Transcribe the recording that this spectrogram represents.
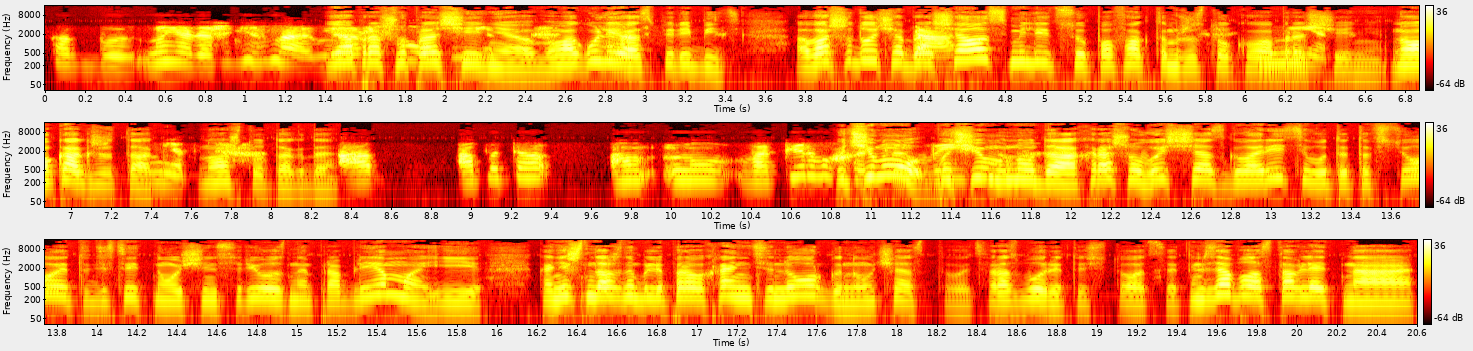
как бы, ну я даже не знаю. Я прошу прощения, нет. могу ли я вас перебить? А ваша дочь обращалась да. в милицию по фактам жестокого нет. обращения? Ну а как же так? Нет. Ну а что тогда? А, а потому, а, ну, во-первых, почему? Это почему? Ну да, хорошо. Вы сейчас говорите, вот это все, это действительно очень серьезная проблема, и, конечно, должны были правоохранительные органы участвовать в разборе этой ситуации. Это нельзя было оставлять на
